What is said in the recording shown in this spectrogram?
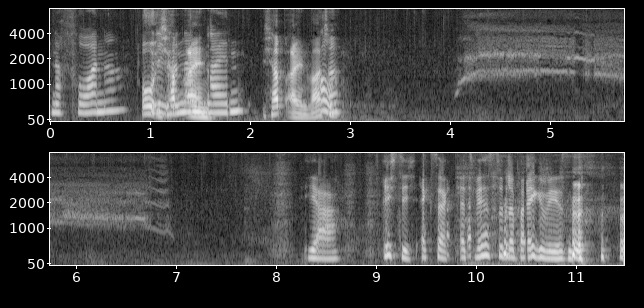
nach vorne Oh, zu den ich hab anderen einen. beiden. Ich habe einen, warte. Oh. Ja, richtig, exakt, als wärst du dabei gewesen.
